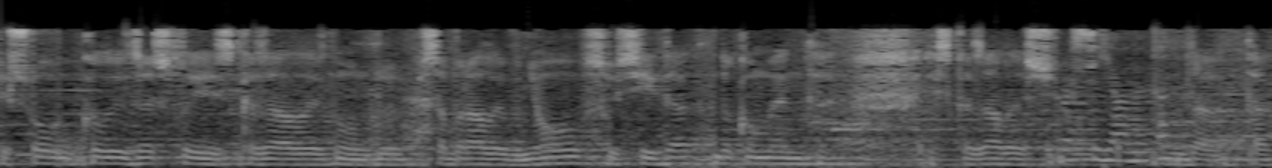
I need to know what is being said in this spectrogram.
пішов. Коли зайшли і сказали, ну забрали в нього в сусіда документи і сказали, що Росіяни, так? Да, так.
